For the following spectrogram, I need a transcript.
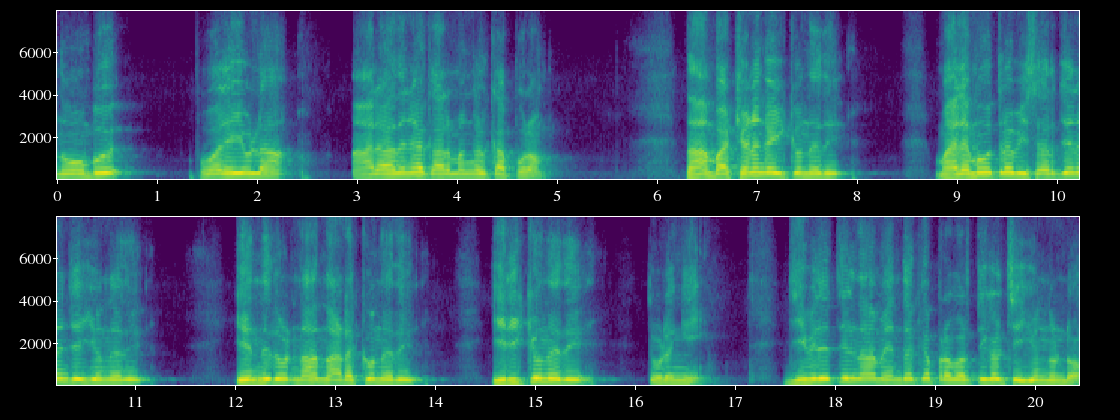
നോമ്പ് പോലെയുള്ള ആരാധനാ കർമ്മങ്ങൾക്കപ്പുറം. നാം ഭക്ഷണം കഴിക്കുന്നത് മലമൂത്ര വിസർജനം ചെയ്യുന്നത് എന്ന് നാം നടക്കുന്നത് ഇരിക്കുന്നത് തുടങ്ങി. ജീവിതത്തിൽ നാം എന്തൊക്കെ പ്രവർത്തികൾ ചെയ്യുന്നുണ്ടോ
